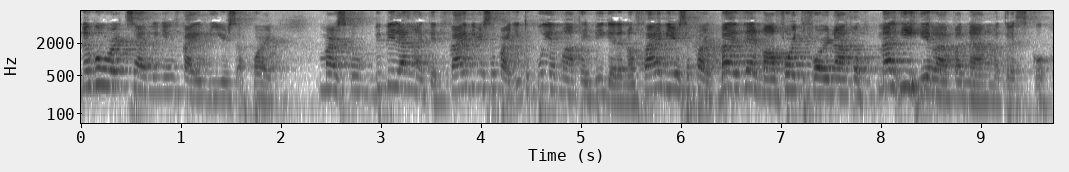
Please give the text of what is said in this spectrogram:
Nag-work sa amin yung five years apart. Mars, kung bibilang natin, five years apart, ito po yung mga kaibigan, ano, five years apart. By then, mga 44 na ako, mahihirapan na ang matres ko.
